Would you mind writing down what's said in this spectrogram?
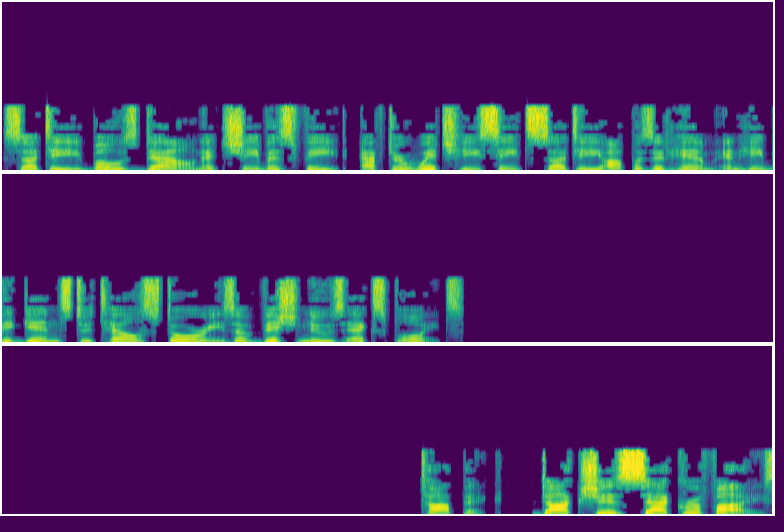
Sati bows down at Shiva's feet, after which he seats Sati opposite him and he begins to tell stories of Vishnu's exploits. Topic: Daksha's sacrifice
